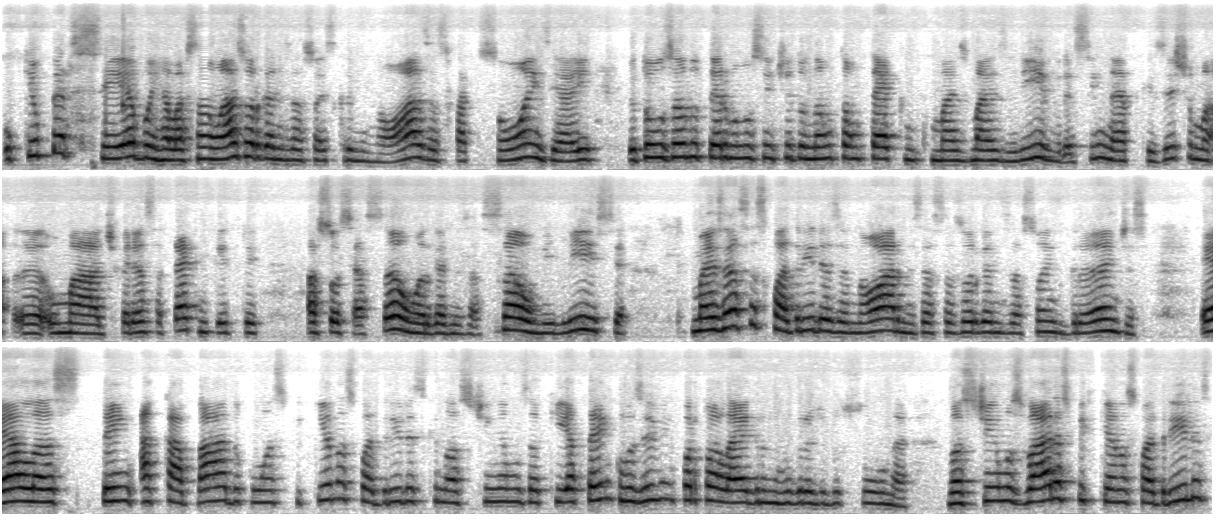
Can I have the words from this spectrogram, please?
o que eu percebo em relação às organizações criminosas, facções, e aí eu estou usando o termo no sentido não tão técnico, mas mais livre, assim, né? Porque existe uma, uma diferença técnica entre associação, organização, milícia, mas essas quadrilhas enormes, essas organizações grandes, elas têm acabado com as pequenas quadrilhas que nós tínhamos aqui, até inclusive em Porto Alegre, no Rio Grande do Sul, né? Nós tínhamos várias pequenas quadrilhas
